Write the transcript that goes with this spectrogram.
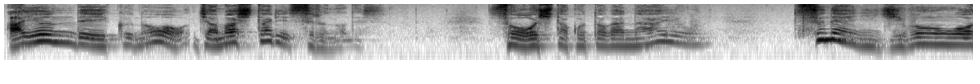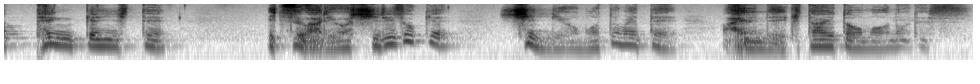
歩んでいくのを邪魔したりするのです。そうしたことがないように常に自分を点検して偽りを退け真理を求めて歩んでいきたいと思うのです。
